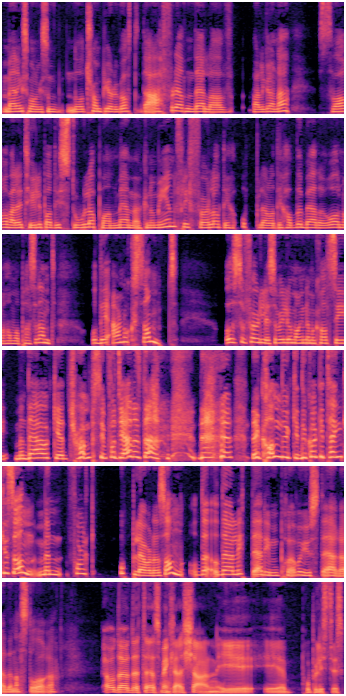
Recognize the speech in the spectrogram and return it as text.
meningsmålingene som når Trump gjør det godt, det er fordi at en del av velgerne svarer veldig tydelig på at de stoler på han med med økonomien, for de føler at de opplevde at de hadde bedre råd når han var president. Og det er nok sant. Og selvfølgelig så vil jo mange demokrater si men det er jo ikke Trumps fortjeneste! Det, det, kan du ikke, du kan ikke tenke sånn! Men folk opplever det sånn, og det, og det er litt det de må prøve å justere det neste året. Ja, og det er jo dette som egentlig er kjernen i, i populistisk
